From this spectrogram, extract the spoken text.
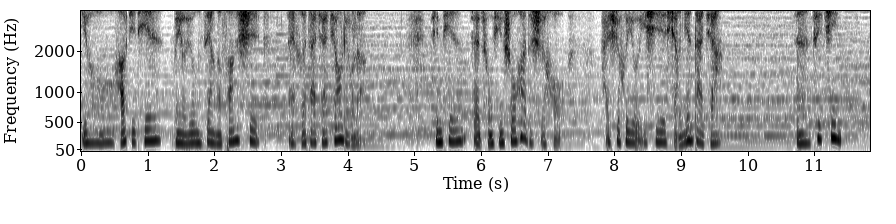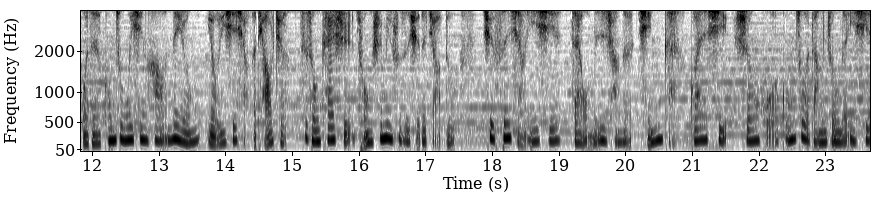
有好几天没有用这样的方式来和大家交流了。今天再重新说话的时候，还是会有一些想念大家。嗯，最近我的公众微信号内容有了一些小的调整。自从开始从生命数字学的角度去分享一些在我们日常的情感关系、生活、工作当中的一些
